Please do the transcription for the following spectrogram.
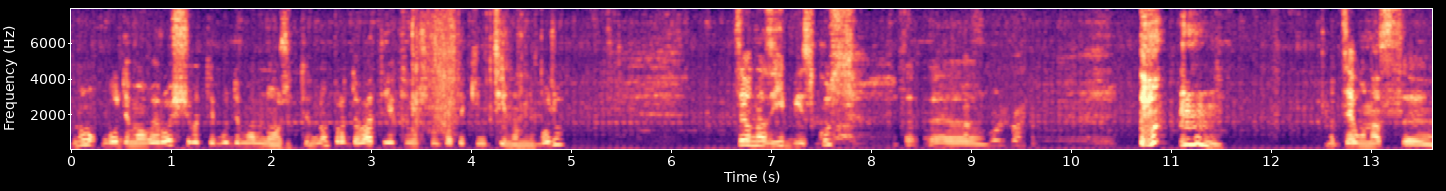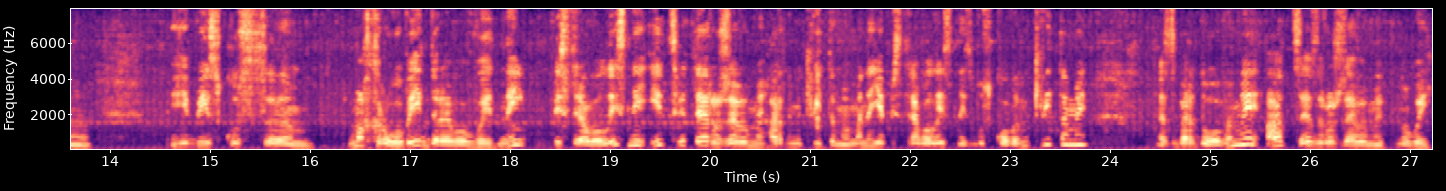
Ну, будемо вирощувати, будемо множити. Ну, продавати я, звісно, по таким цінам не буду. Це у нас гібіскус. Е, е, Це у нас е, гібіскус е, махровий, деревовидний, пістряволисний і цвіте рожевими гарними квітами. У мене є пістряволисний з бусковими квітами, з бордовими, а це з рожевими новий.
